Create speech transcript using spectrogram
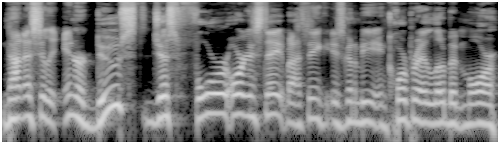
not necessarily introduced just for Oregon State, but I think is going to be incorporated a little bit more.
